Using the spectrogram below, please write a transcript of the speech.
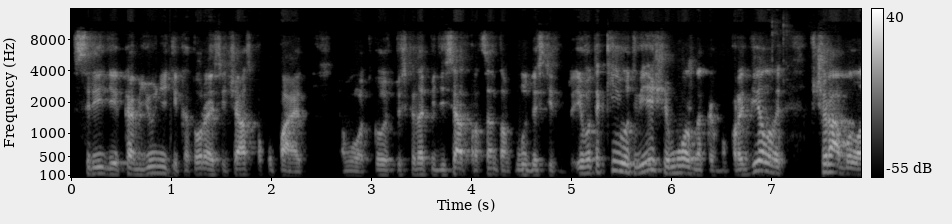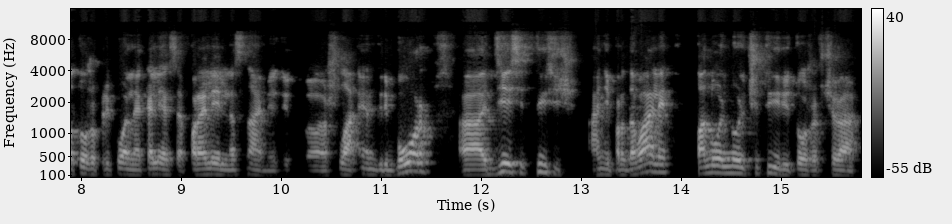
среди комьюнити, которая сейчас покупает. Вот, то есть когда 50% будет достигнуто. И вот такие вот вещи можно как бы проделывать. Вчера была тоже прикольная коллекция, параллельно с нами э, шла Angry Boar, 10 э, тысяч они продавали, по 0.04 тоже вчера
